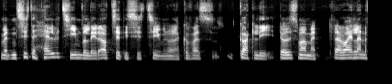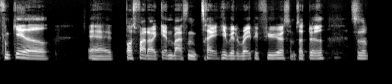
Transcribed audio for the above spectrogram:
Men den sidste halve time, der ledte op til de sidste 10 minutter, kunne jeg faktisk godt lide. Det var ligesom om, at der var et eller andet, der fungerede. Øh, bortset fra, der igen var sådan tre helt vildt rapey fyre, som så døde. Så,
